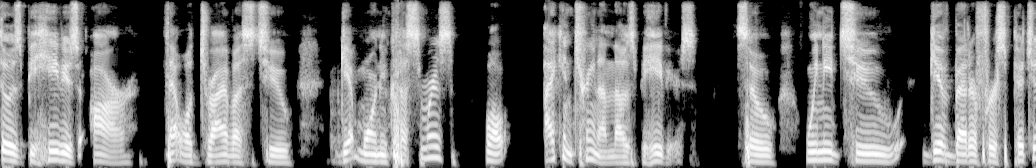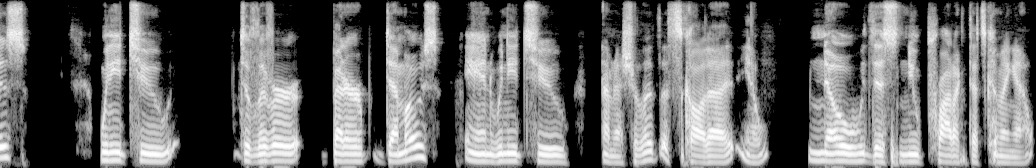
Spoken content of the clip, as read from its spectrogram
those behaviors are that will drive us to get more new customers, well, I can train on those behaviors. So, we need to give better first pitches. We need to deliver better demos and we need to, I'm not sure, let's call it a, you know, know this new product that's coming out.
